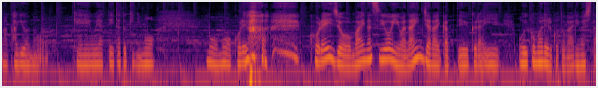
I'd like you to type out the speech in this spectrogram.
まあ、家業の経営をやっていた時にももうもうこれは これ以上マイナス要因はないんじゃないかっていうくらい追い込まれることがありました、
